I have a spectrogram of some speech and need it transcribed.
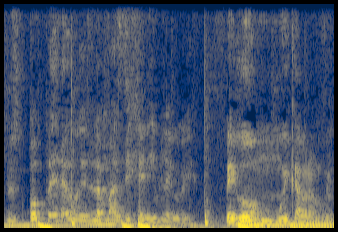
Pues popera, güey, es la más digerible, güey. Pegó muy cabrón, güey.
